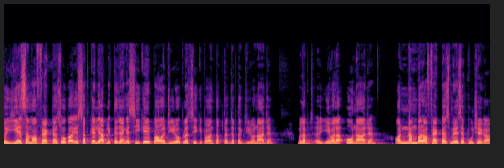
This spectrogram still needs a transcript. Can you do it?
तो ये सम ऑफ़ फैक्टर्स होगा ये सबके लिए आप लिखते जाएँगे सी के पावर ज़ीरो प्लस सी की पावर तब तक जब तक ज़ीरो ना आ जाए मतलब ये वाला ओ ना आ जाए। और नंबर ऑफ़ फैक्टर्स मेरे से पूछेगा।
